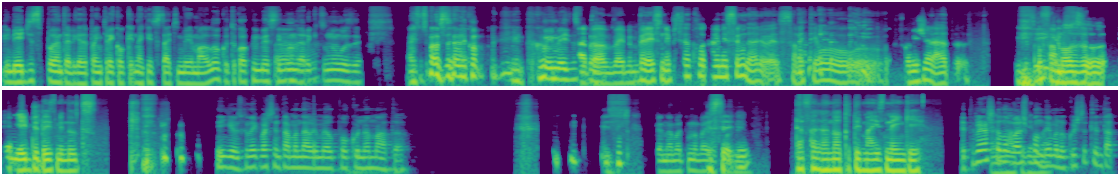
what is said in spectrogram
e-mail de spam, tá ligado? Pra entrar em qualquer, naquele site meio maluco, tu coloca o e-mail secundário Aham. que tu não usa. Aí tu tá usando como, como e-mail de Ah, spam. pra- pra isso nem precisa colocar e-mail secundário, é só meter o o famigerado, o famoso e-mail de 10 minutos. Digamos, quando é que vais tentar mandar o e-mail para o Kunamata? Porque não, mas tu não vai Você- responder. Tá falando alto demais, Nengue. Eu também acho que ele não vai responder, demais. mano. Custa tentar.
